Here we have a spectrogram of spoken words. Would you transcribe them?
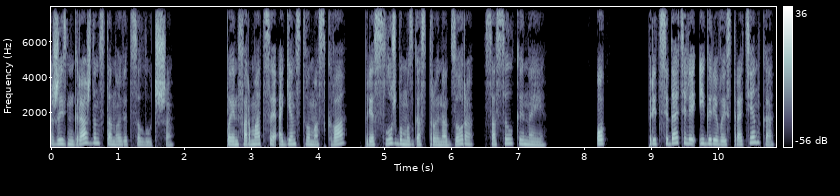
жизнь граждан становится лучше. По информации агентства «Москва», пресс-служба Мозгостройнадзора со ссылкой на И. О. Председателя Игорева Истратенко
